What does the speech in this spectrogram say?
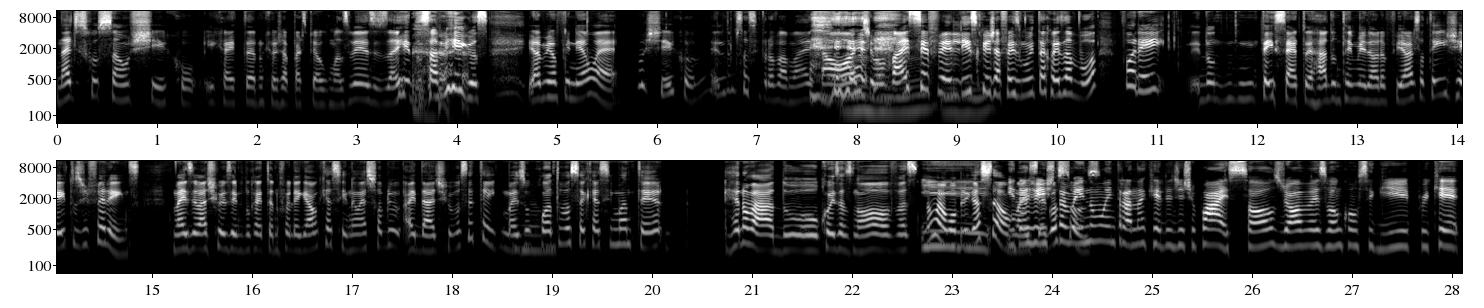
Na discussão Chico e Caetano, que eu já participei algumas vezes aí dos amigos, e a minha opinião é: o Chico, ele não precisa se provar mais, tá ótimo, vai ser feliz que já fez muita coisa boa, porém, não, não tem certo ou errado, não tem melhor ou pior, só tem jeitos diferentes. Mas eu acho que o exemplo do Caetano foi legal, que assim, não é sobre a idade que você tem, mas o quanto você quer se manter renovado ou coisas novas. Não é uma E- obrigação, E da mas é gente gostoso. também não entrar naquele de tipo, ai, só os jovens vão conseguir, porque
